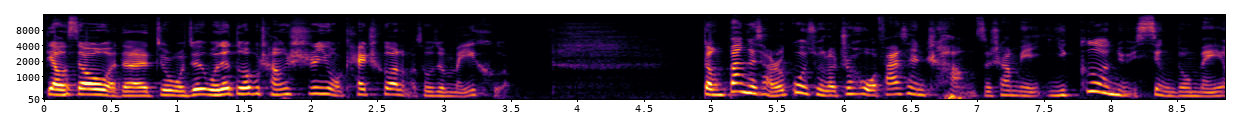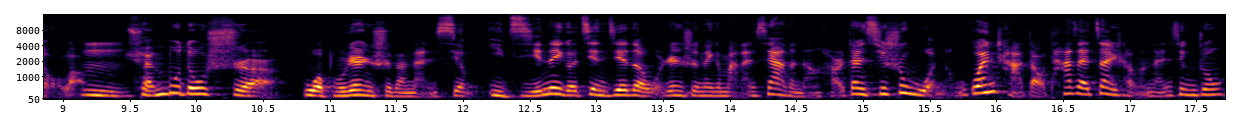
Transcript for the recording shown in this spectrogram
吊销我的，就是我觉得我觉得得不偿失，因为我开车了嘛，所以我就没喝。等半个小时过去了之后，我发现场子上面一个女性都没有了，嗯，全部都是我不认识的男性，以及那个间接的我认识那个马来西亚的男孩。但其实我能观察到，他在在场的男性中，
